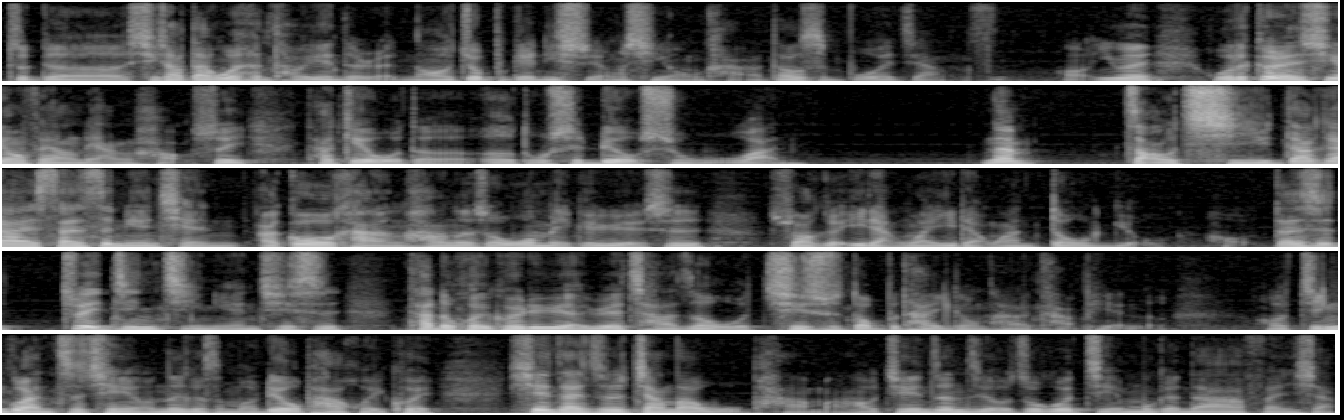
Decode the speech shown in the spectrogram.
这个行销单位很讨厌的人，然后就不给你使用信用卡，倒是不会这样子。好，因为我的个人信用非常良好，所以他给我的额度是六十五万。那早期大概三四年前啊购物卡很夯的时候，我每个月也是刷个一两万、一两万都有。好，但是最近几年其实它的回馈率越来越差之后，我其实都不太用它的卡片了。好，尽管之前有那个什么六趴回馈，现在就是降到五趴嘛。好，前一阵子有做过节目跟大家分享，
